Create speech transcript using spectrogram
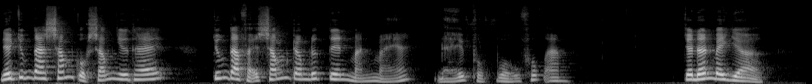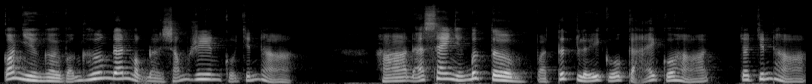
Nếu chúng ta sống cuộc sống như thế, chúng ta phải sống trong đức tin mạnh mẽ để phục vụ phúc âm. Cho đến bây giờ, có nhiều người vẫn hướng đến một đời sống riêng của chính họ. Họ đã xây những bức tường và tích lũy của cải của họ cho chính họ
